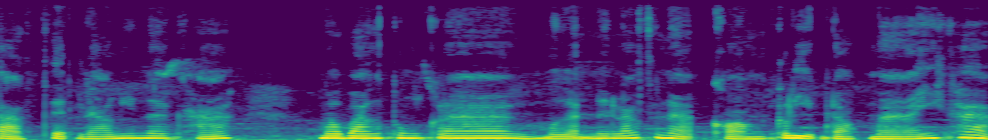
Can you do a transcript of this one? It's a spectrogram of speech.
ตัดเสร็จแล้วนี่นะคะ มาวางตรงกลางเหมือนในลักษณะของกลีบดอกไม้ค่ะ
